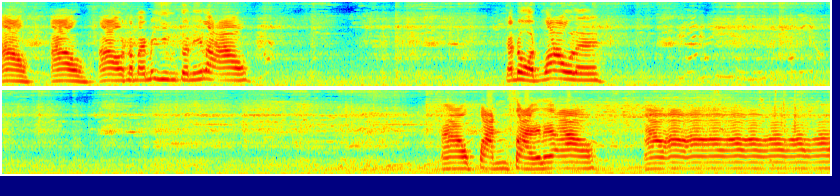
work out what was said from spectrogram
เอาเอาเอาทำไมไม่ยิงตัวนี้ล่ะเอา กระโดดว่าวเลย เอาปั่นใส่เลยเอาเอาเอาเอาเอาเอาเอาเอาเอาเอา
